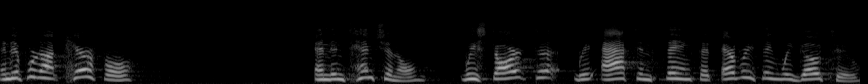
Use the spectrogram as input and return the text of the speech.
And if we're not careful and intentional, we start to react and think that everything we go to,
